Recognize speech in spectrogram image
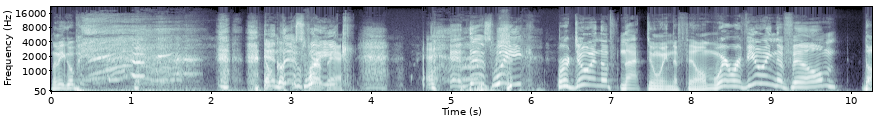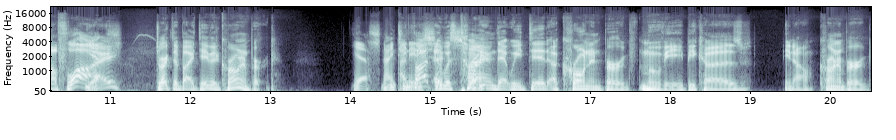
Let me go. Back. don't and go too far week, back. And this week we're doing the not doing the film. We're reviewing the film The Fly, Yes. directed by David Cronenberg. Yes, 1986. I thought it was time right? that we did a Cronenberg movie because you know Cronenberg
